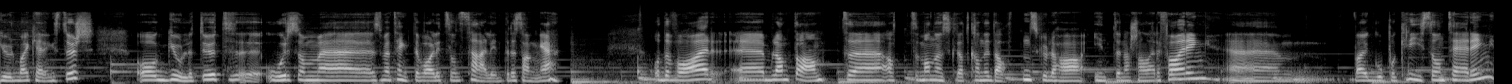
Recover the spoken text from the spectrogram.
gul markeringstusj og gulet ut ord som, eh, som jeg tenkte var litt sånn særlig interessante. Og det var eh, bl.a. Eh, at man ønsker at kandidaten skulle ha internasjonal erfaring, eh, var god på krisehåndtering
